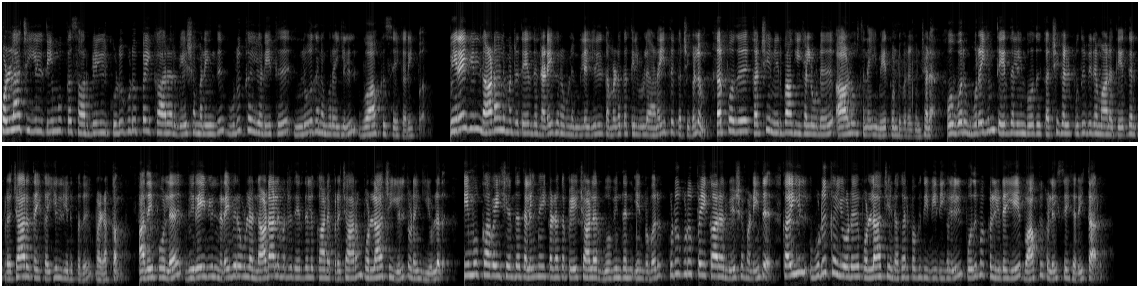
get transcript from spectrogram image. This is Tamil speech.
பொள்ளாச்சியில் திமுக சார்பில் குடுகுடுப்பைக்காரர் வேஷமணிந்து உடுக்கையடித்து நூதன முறையில் வாக்கு சேகரிப்பு. விரைவில் நாடாளுமன்ற தேர்தல் நடைபெறவுள்ள நிலையில் தமிழகத்தில் உள்ள அனைத்து கட்சிகளும் தற்போது கட்சி நிர்வாகிகளோடு ஆலோசனை மேற்கொண்டு வருகின்றன ஒவ்வொரு முறையும் தேர்தலின் போது கட்சிகள் புதுவிதமான தேர்தல் பிரச்சாரத்தை கையில் எடுப்பது வழக்கம். அதேபோல விரைவில் நடைபெறவுள்ள நாடாளுமன்ற தேர்தலுக்கான பிரச்சாரம் பொள்ளாச்சியில் தொடங்கியுள்ளது. திமுகவை சேர்ந்த தலைமை கழக பேச்சாளர் கோவிந்தன் என்பவர் குடுகுடுப்பைக்காரர் வேஷமணிந்து கையில் உடுக்கையோடு பொள்ளாச்சி நகர் பகுதி வீதிகளில் பொதுமக்களிடையே வாக்குகளை சேகரித்தார்.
